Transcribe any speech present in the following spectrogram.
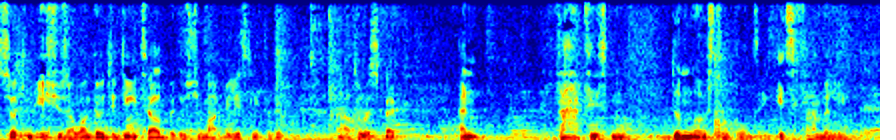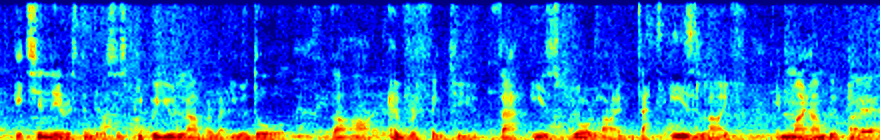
certain issues. I won't go into detail because she might be listening to this out of respect. And that is the most important thing. It's family. It's your nearest and dearest. It's people you love and that you adore that are everything to you. That is your life. That is life, in my humble opinion.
